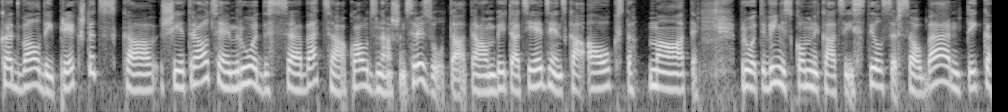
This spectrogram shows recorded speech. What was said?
kad valdīja priekšstats, ka šie traucējumi rodas vecāku audzināšanas rezultātā un bija tāds jēdziens kā augsta māte. Proti viņas komunikācijas stils ar savu bērnu tika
